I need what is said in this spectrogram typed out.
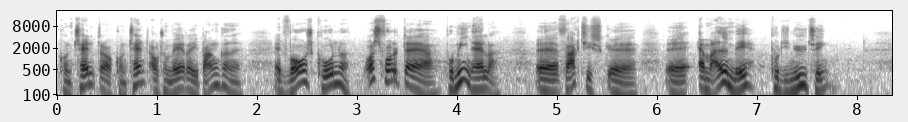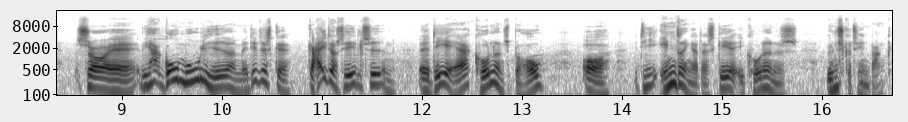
kontanter og kontantautomater i bankerne, at vores kunder, også folk, der er på min alder, faktisk er meget med på de nye ting. Så vi har gode muligheder, men det, der skal guide os hele tiden, det er kundernes behov og de ændringer, der sker i kundernes ønsker til en bank.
